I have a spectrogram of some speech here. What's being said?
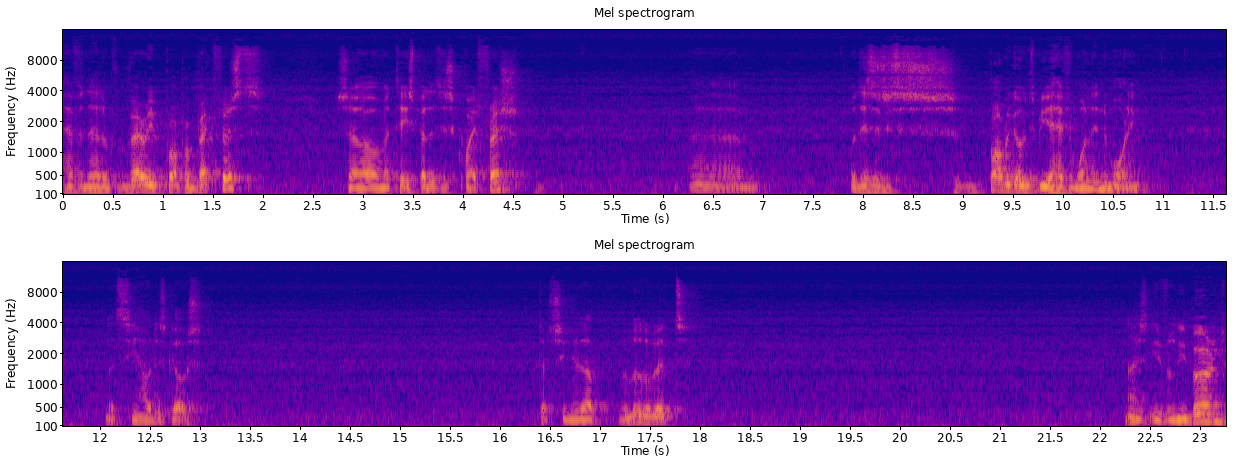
haven't had a very proper breakfast, so my taste palette is quite fresh. Um, but this is probably going to be a heavy one in the morning. Let's see how this goes. Touching it up a little bit. Nice evenly burned.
